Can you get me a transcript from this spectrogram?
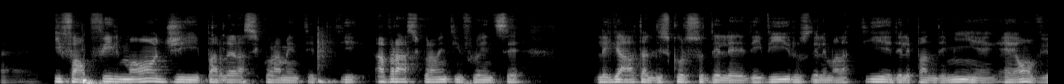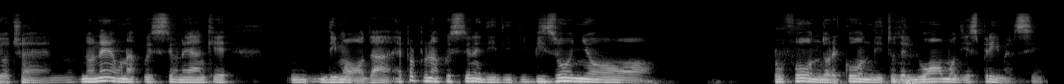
eh, chi fa un film oggi parlerà sicuramente di, avrà sicuramente influenze legata al discorso delle, dei virus, delle malattie, delle pandemie, è ovvio, cioè non è una questione anche di moda, è proprio una questione di, di, di bisogno profondo, recondito dell'uomo di esprimersi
